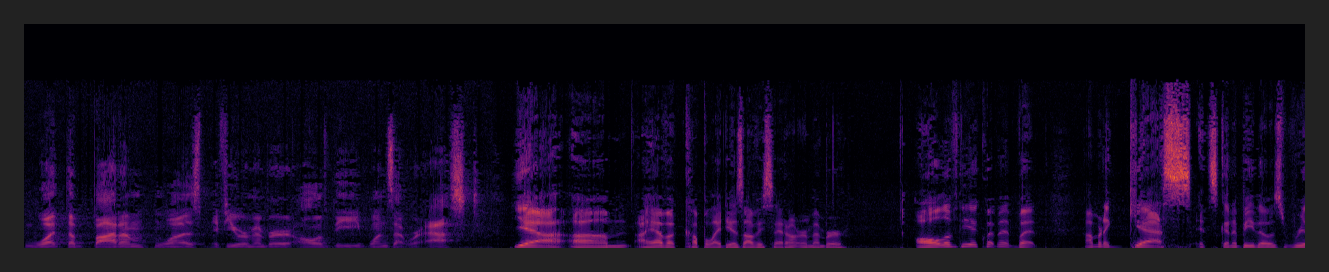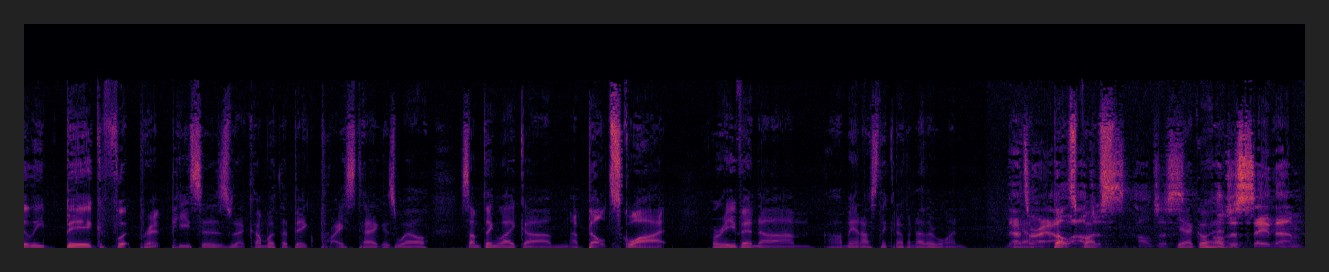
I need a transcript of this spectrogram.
what the bottom was, if you remember all of the ones that were asked? Yeah, um, I have a couple ideas. Obviously, I don't remember all of the equipment, but I'm gonna guess it's gonna be those really big footprint pieces that come with a big price tag as well. Something like um, a belt squat, or even um, oh man, I was thinking of another one. That's Yeah, all right. belt I'll, I'll just, I'll just, Yeah, go ahead. I'll just say them.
